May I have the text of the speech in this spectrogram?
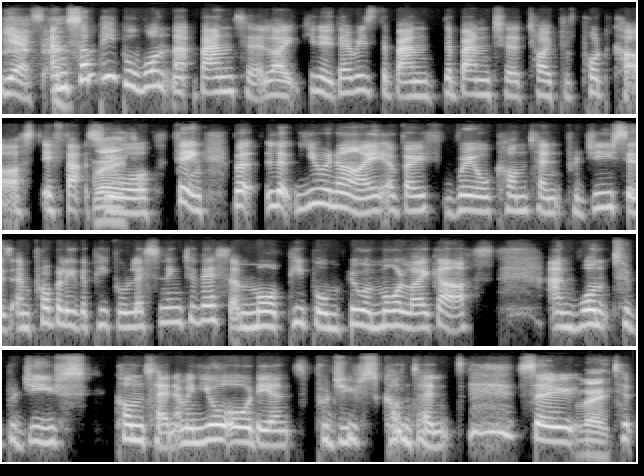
yes and some people want that banter like you know there is the ban the banter type of podcast if that's right. your thing but look you and i are both real content producers and probably the people listening to this are more people who are more like us and want to produce content. I mean, your audience produce content. So right. to,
